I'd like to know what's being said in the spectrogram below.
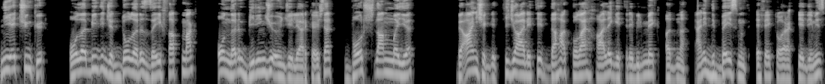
Niye? Çünkü olabildiğince doları zayıflatmak onların birinci önceliği arkadaşlar. Borçlanmayı ve aynı şekilde ticareti daha kolay hale getirebilmek adına. Yani debasement efekt olarak dediğimiz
